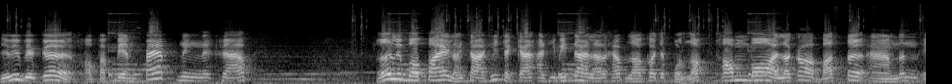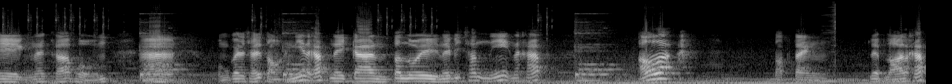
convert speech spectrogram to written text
Devil Breaker ขอปรับเปลี่ยนแป๊บหนึ่งนะครับ เออลืมบอกไปหลังจากที่จัดการอาร์ทิมิสได้แล้วนะครับ เราก็จะปลดล็อกทอมบอยแล้วก็บัสเตอร์อาร์มนั่นเองนะครับผมอ่า ผมก็จะใช้2อันนี้นะครับ ในการตะลุยในมิชชั่นนี้นะครับ เอาละตอบแต่งเรียบร้อยแล้วครับ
